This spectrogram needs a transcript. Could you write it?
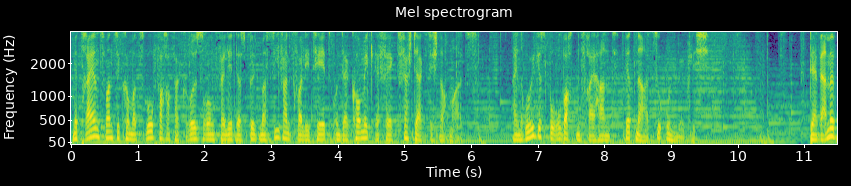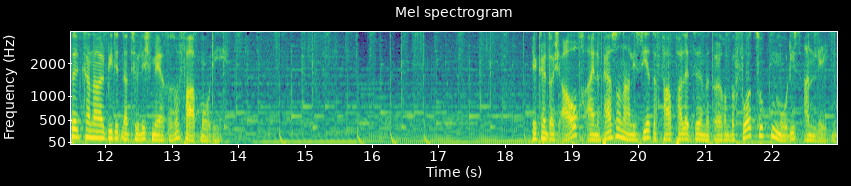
Mit 23,2-facher Vergrößerung verliert das Bild massiv an Qualität und der Comic-Effekt verstärkt sich nochmals. Ein ruhiges Beobachten freihand wird nahezu unmöglich. Der Wärmebildkanal bietet natürlich mehrere Farbmodi. Ihr könnt euch auch eine personalisierte Farbpalette mit euren bevorzugten Modis anlegen.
